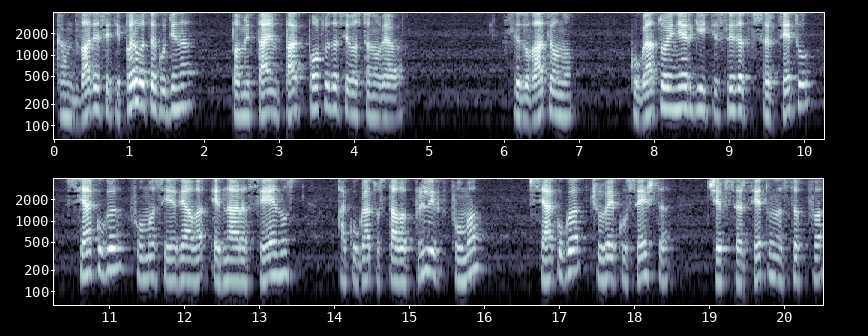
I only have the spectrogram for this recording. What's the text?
Към 21-та година паметта им пак почва да се възстановява. Следователно, когато енергиите слизат в сърцето, всякога в ума се явява една разсеяност, а когато става прилив в ума, всякога човек усеща, че в сърцето настъпва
